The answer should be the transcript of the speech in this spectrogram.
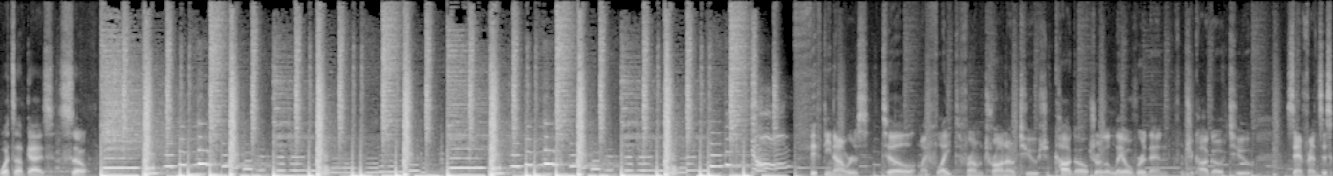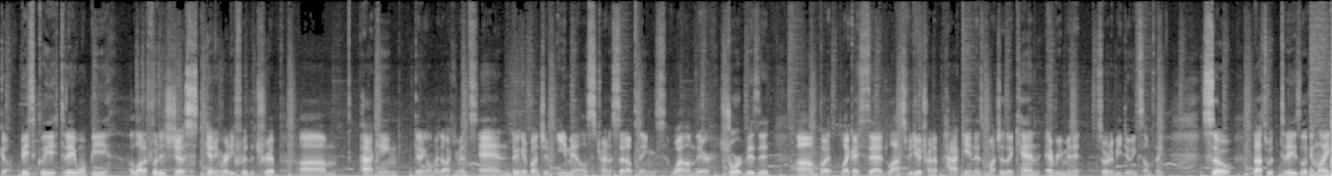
What's up guys? So, Fifteen hours till my flight from Toronto to Chicago. Short little layover, then from Chicago to San Francisco. Basically, today won't be a lot of footage, just getting ready for the trip, um, packing, getting all my documents, and doing a bunch of emails, trying to set up things while I'm there. Short visit, um, but like I said last video, trying to pack in as much as I can every minute, sort of be doing something. So that's what today's looking like.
